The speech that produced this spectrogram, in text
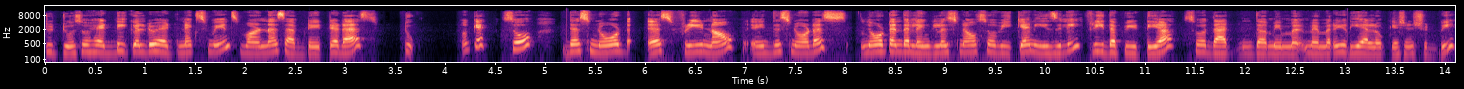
to 2 so head equal to head next means 1 is updated as 2 okay? So this node is free now. Eh, this node is not in the linked list now so we can easily free the ptr so that the mem- memory reallocation should be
